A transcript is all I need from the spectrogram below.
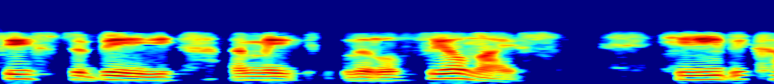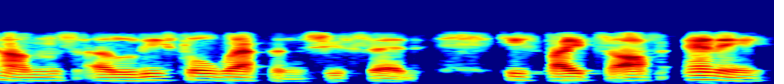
ceased to be a meek little field mice. He becomes a lethal weapon, she said. He fights off any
